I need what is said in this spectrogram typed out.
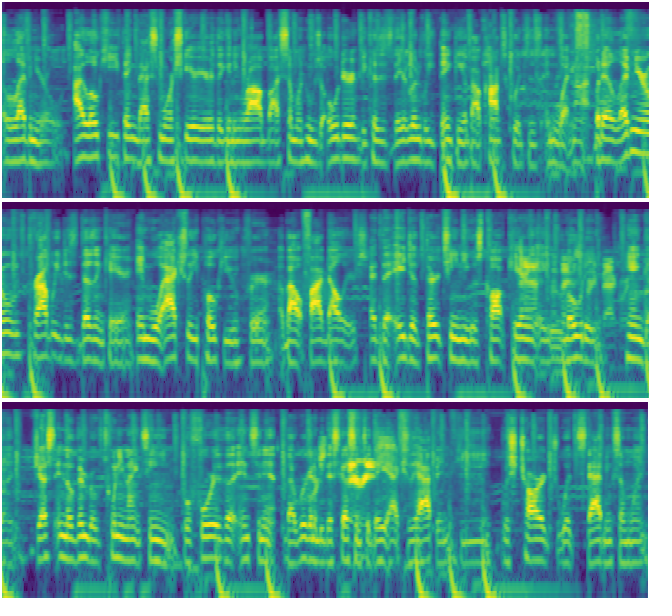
11 year old. I low-key think that's more scarier than getting robbed by someone who's older because they're literally thinking about consequences and whatnot. But an 11 year old probably just doesn't care and will actually poke you for about $5. At the age of 13, he was caught carrying a loaded handgun. Just in November of 2019, before the incident that we're going to be discussing today actually happened, he was charged with stabbing someone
